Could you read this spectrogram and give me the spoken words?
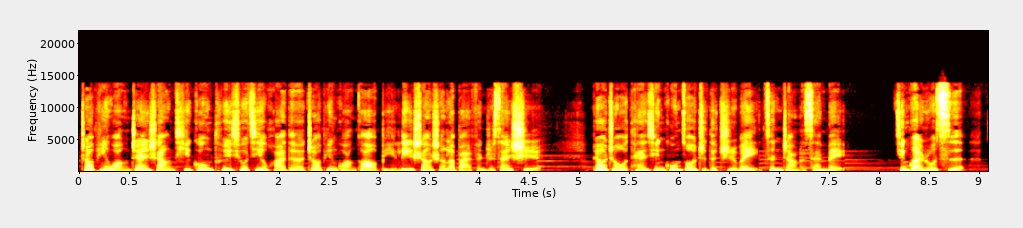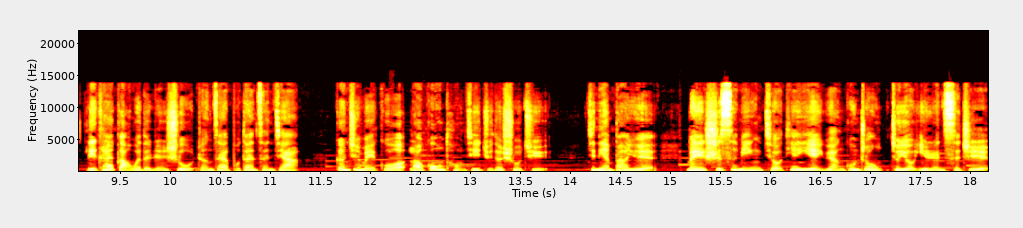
招聘网站上提供退休计划的招聘广告比例上升了百分之三十，标注弹性工作制的职位增长了三倍。尽管如此，离开岗位的人数仍在不断增加。根据美国劳工统计局的数据，今年八月，每十四名酒店业员工中就有一人辞职。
